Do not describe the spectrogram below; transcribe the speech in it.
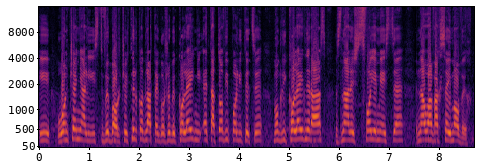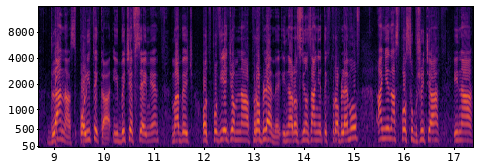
i łączenia list wyborczych tylko dlatego, żeby kolejni etatowi politycy mogli kolejny raz znaleźć swoje miejsce na ławach sejmowych. Dla nas polityka i bycie w Sejmie ma być odpowiedzią na problemy i na rozwiązanie tych problemów, a nie na sposób życia i na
